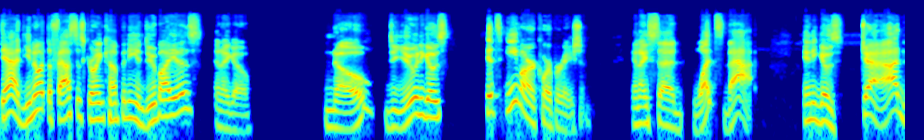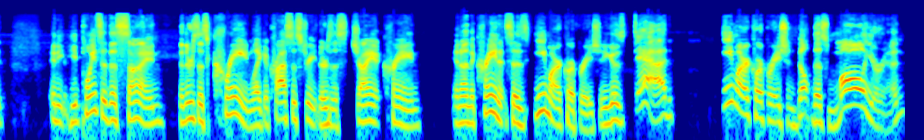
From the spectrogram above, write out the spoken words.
dad you know what the fastest growing company in dubai is? And i go no do you? And he goes it's Emaar corporation. And i said what's that? And he goes dad and he, he points at this sign and there's this crane like across the street there's this giant crane and on the crane it says Emaar Corporation. He goes, Dad, Emaar Corporation built this mall you're in,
